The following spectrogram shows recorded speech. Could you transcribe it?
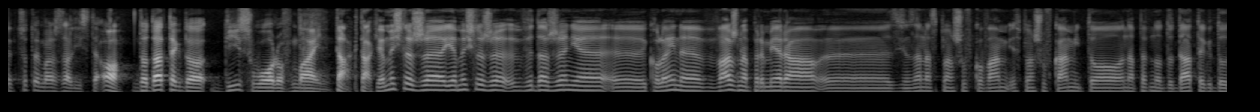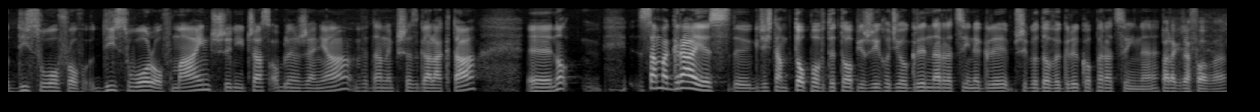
e, co ty masz za listę? O, dodatek do This War of Mine. Tak, tak. Ja myślę, że ja myślę, że wydarzenie y, kolejne, ważna premiera y, związana z planszówkowami, z planszówkami to na pewno dodatek do This War of, This War of Mine, czyli Czas Oblężenia, wydany przez Galacta. Y, No, sama gra jest y, gdzieś tam top of the top, jeżeli chodzi o gry narracyjne, gry przygodowe, gry kooperacyjne. Paragrafowe.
